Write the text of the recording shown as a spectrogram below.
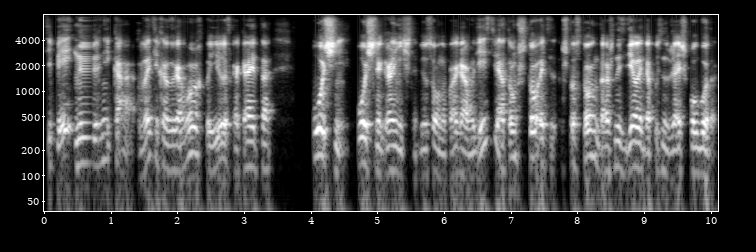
Теперь наверняка в этих разговорах появилась какая-то очень-очень ограниченная, безусловно, программа действий о том, что, эти, что стороны должны сделать, допустим, в ближайшие полгода,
